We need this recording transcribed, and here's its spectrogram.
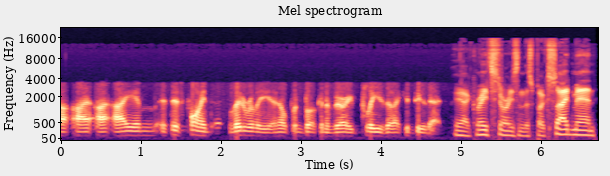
I, I, I am at this point literally an open book, and I'm very pleased that I could do that. Yeah, great stories in this book. Sideman,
